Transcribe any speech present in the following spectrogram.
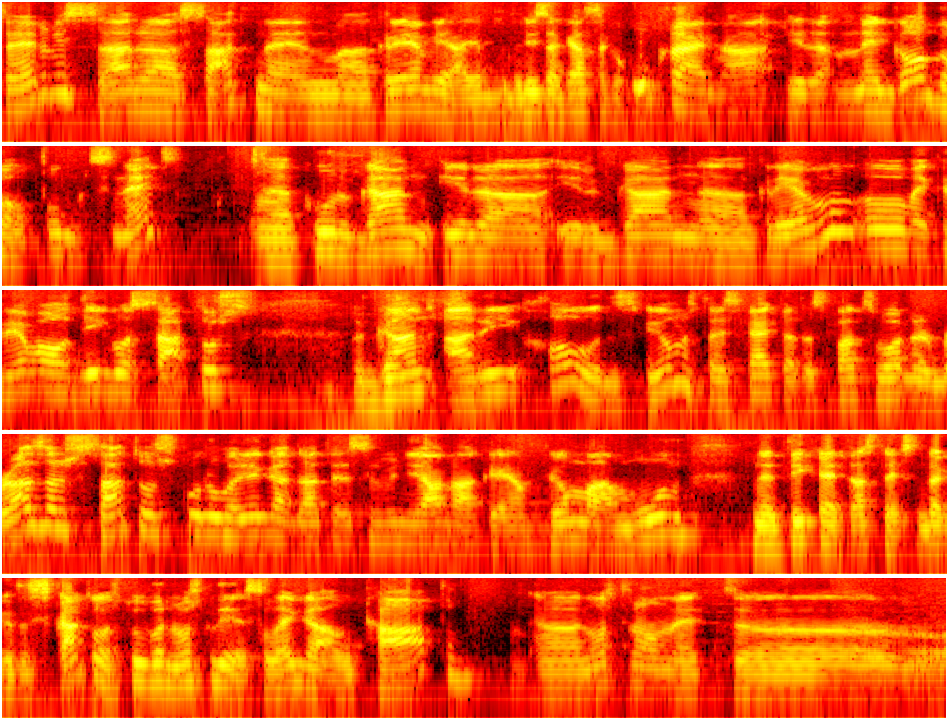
servis ar saknēm Krievijā, ja drīzāk jāsaka, Ukrainā, ir megogo.net. Eh, kur gan ir, eh, ir gan eh, krievu vai krievvalodīgo saturs, gan arī Hollywoodas filmas. Tā skaitā tas pats Warner Brothers saturs, kuru var iegādāties ar viņu jaunākajām filmām. Un ne tikai tas, teiksim, tagad es skatos, tu vari noskatīties legāli kāpu. Nostraumēt uh,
